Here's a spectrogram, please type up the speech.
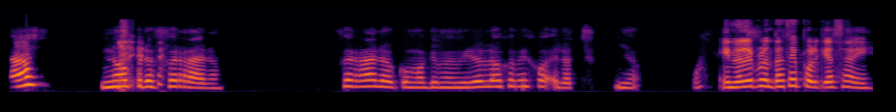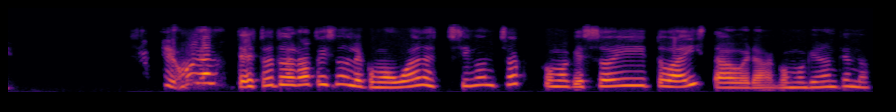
Ah, no, pero fue raro. Fue raro, como que me miró el ojo y me dijo el 8. Y yo, Y no le preguntaste por qué sabí. "Y obviamente, estoy todo el rato diciéndole como, bueno, sigo en shock, como que soy tobaísta ahora, como que no entiendo.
